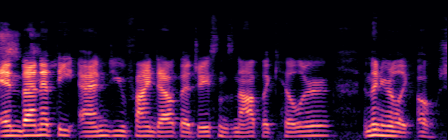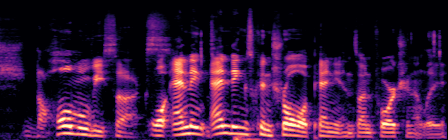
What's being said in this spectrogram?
and then at the end you find out that Jason's not the killer, and then you're like, oh, sh- the whole movie sucks. Well, ending endings control opinions, unfortunately.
